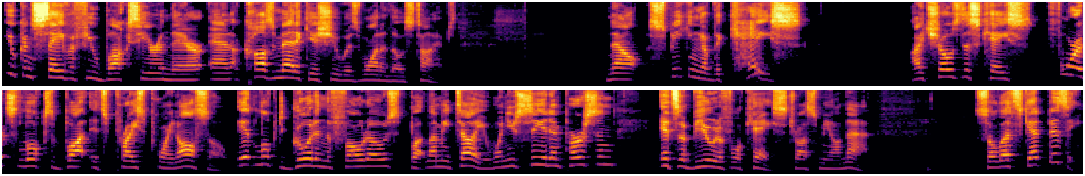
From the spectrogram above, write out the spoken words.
you can save a few bucks here and there, and a cosmetic issue is one of those times. Now, speaking of the case, I chose this case for its looks, but its price point also. It looked good in the photos, but let me tell you, when you see it in person, it's a beautiful case. Trust me on that. So let's get busy.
